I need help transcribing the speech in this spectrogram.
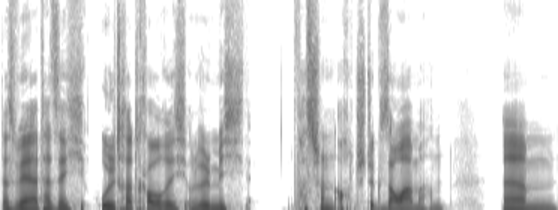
Das wäre tatsächlich ultra traurig und würde mich fast schon auch ein Stück sauer machen. Ähm,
